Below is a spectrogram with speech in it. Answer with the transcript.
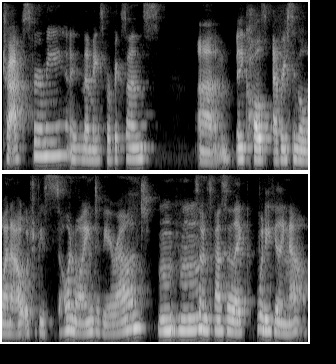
tracks for me. And I think that makes perfect sense. Um, and he calls every single one out, which would be so annoying to be around. Mm-hmm. So it's constantly like, what are you feeling now?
